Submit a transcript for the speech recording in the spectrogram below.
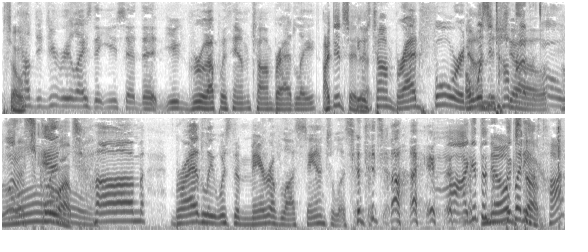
So Hal, did you realize that you said that you grew up with him, Tom Bradley? I did say he that. was Tom Bradford. Oh, was on he the Tom show. Bradford? Oh, what a screw up. And Tom Bradley was the mayor of Los Angeles at the time. Oh, I get the Nobody mixed up. caught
